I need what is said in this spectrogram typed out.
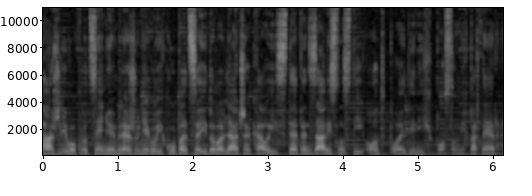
pažljivo procenjuje mrežu njegovih kupaca i dobavljača kao i stepen zavisnosti od pojedinih poslovnih partnera.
